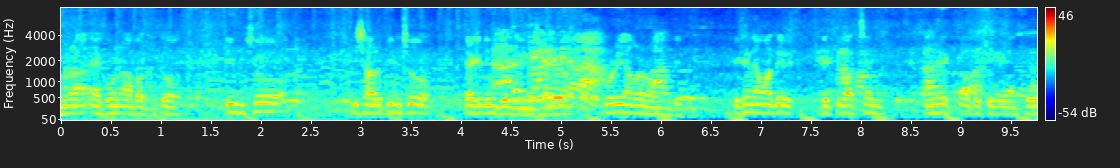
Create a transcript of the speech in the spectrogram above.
আমরা এখন আপাতত তিনশো কি সাড়ে তিনশো প্যাকেটিং করব। করেই আমরা রওনা দেব। এখানে আমাদের দেখতে পাচ্ছেন অনেক কাপড় চোপড় আছে,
